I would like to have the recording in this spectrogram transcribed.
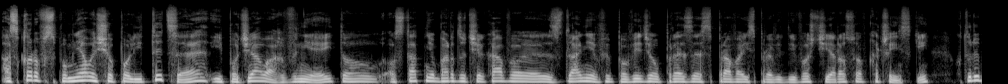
A skoro wspomniałeś o polityce i podziałach w niej, to ostatnio bardzo ciekawe zdanie wypowiedział prezes Prawa i Sprawiedliwości Jarosław Kaczyński, który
